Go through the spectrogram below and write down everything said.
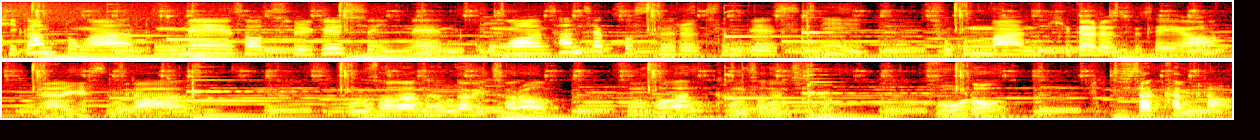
기간 동안 동네에서 즐길 수 있는 공원 산책 코스를 준비했으니 조금만 기다려주세요. 네, 알겠습니다. 풍성한 한가위처럼 풍성한 강서는 지금 9호로 시작합니다.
